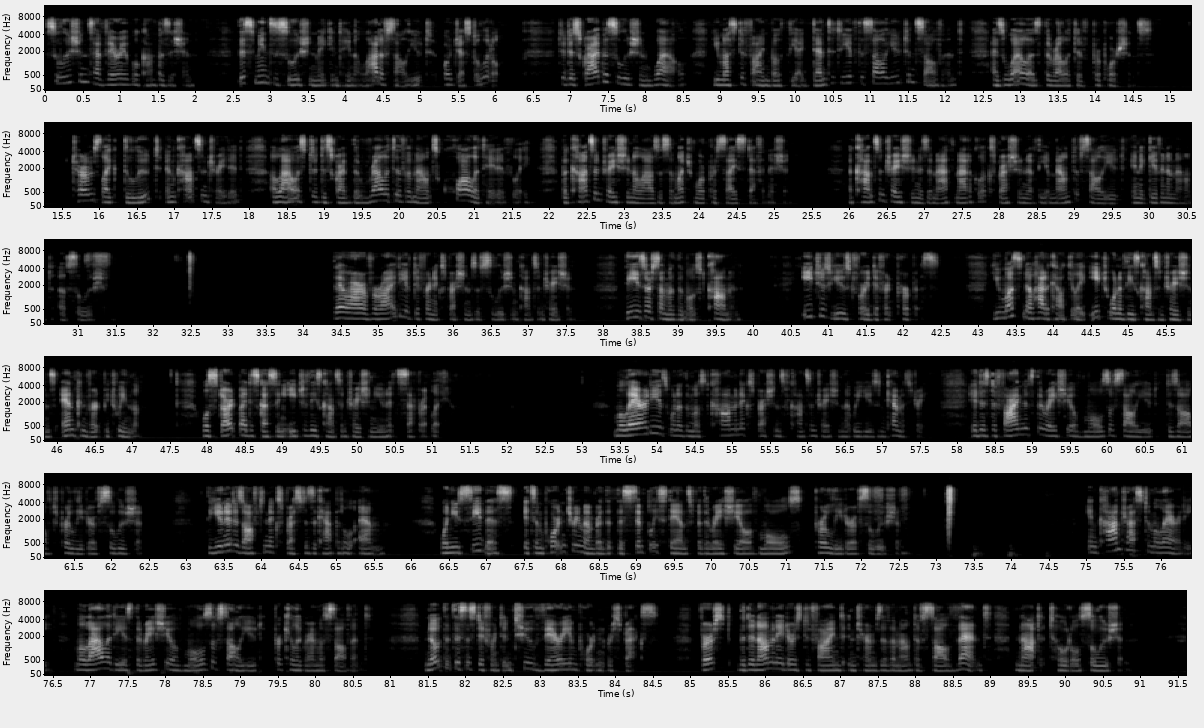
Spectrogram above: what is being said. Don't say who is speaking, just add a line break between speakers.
Solutions have variable composition. This means a solution may contain a lot of solute or just a little. To describe a solution well, you must define both the identity of the solute and solvent, as well as the relative proportions. Terms like dilute and concentrated allow us to describe the relative amounts qualitatively, but concentration allows us a much more precise definition. A concentration is a mathematical expression of the amount of solute in a given amount of solution. There are a variety of different expressions of solution concentration. These are some of the most common. Each is used for a different purpose. You must know how to calculate each one of these concentrations and convert between them. We'll start by discussing each of these concentration units separately. Molarity is one of the most common expressions of concentration that we use in chemistry. It is defined as the ratio of moles of solute dissolved per liter of solution. The unit is often expressed as a capital M. When you see this, it's important to remember that this simply stands for the ratio of moles per liter of solution. In contrast to molarity, molality is the ratio of moles of solute per kilogram of solvent. Note that this is different in two very important respects. First, the denominator is defined in terms of amount of solvent, not total solution.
